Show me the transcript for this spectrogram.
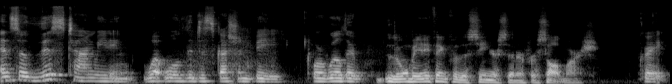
and so this town meeting what will the discussion be or will there There won't be anything for the senior center for Salt Marsh great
